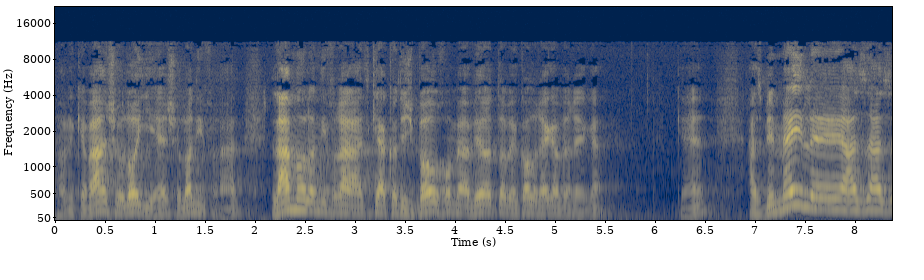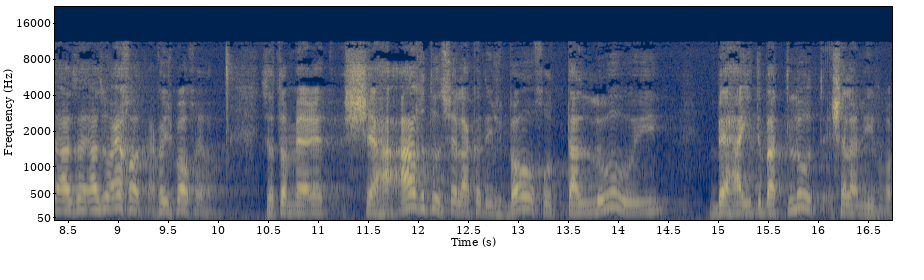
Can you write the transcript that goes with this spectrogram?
אבל מכיוון שהוא לא יש, הוא לא נפרד, למה הוא לא נפרד? כי הקדוש ברוך הוא מהווה אותו בכל רגע ורגע. כן? אז במילא, אז, אז, אז, אז הוא אחד, הקדוש ברוך הוא אחד. זאת אומרת שהאחדוס של הקדוש ברוך הוא תלוי בהתבטלות של הנברו.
